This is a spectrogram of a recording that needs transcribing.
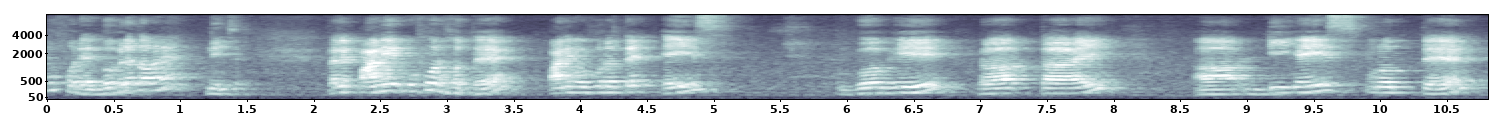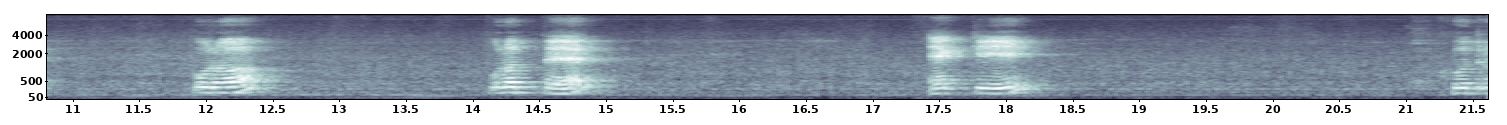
উপরে, গভীরতা মানে নিচে। তাহলে পানির উপর হতে, পানির উপর হতে এইচ গভীরতায় ডিএইচ পুরুত্বের, পুরো, পুরুত্বের একটি ক্ষুদ্র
